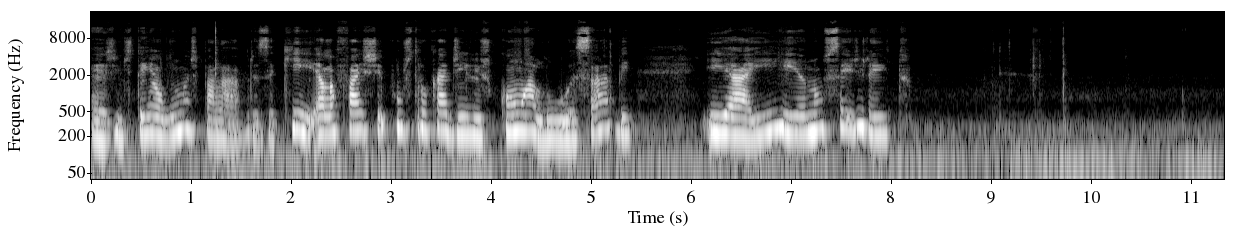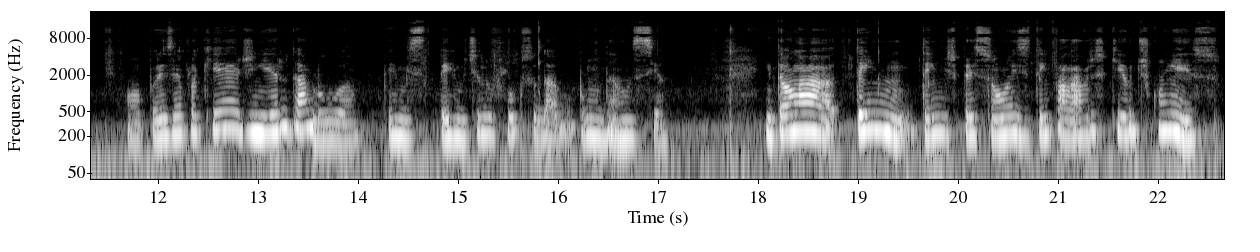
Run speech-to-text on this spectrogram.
É, gente tem algumas palavras aqui, ela faz tipo uns trocadilhos com a lua, sabe? E aí eu não sei direito. Ó, por exemplo, aqui é dinheiro da lua, permitindo o fluxo da abundância. Então, ela tem, tem expressões e tem palavras que eu desconheço.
